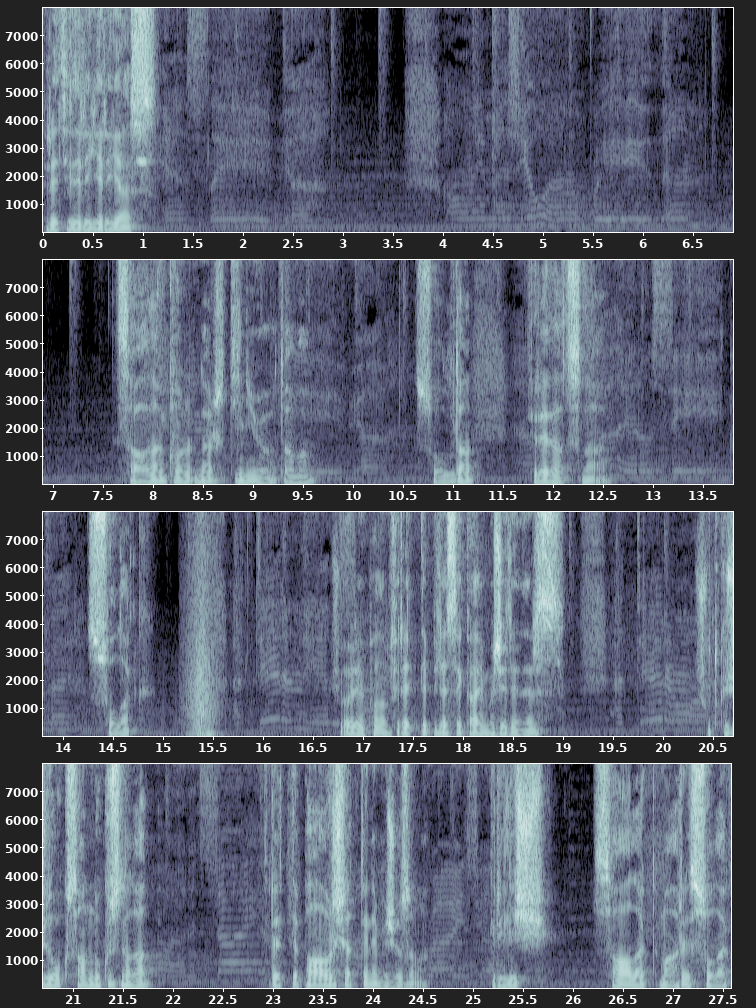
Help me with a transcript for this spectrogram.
Fred ileri geri gelsin. Sağdan korner diniyor. Tamam. Soldan Fred atsın abi. Solak. Şöyle yapalım. Fred'le plase kaymacı deneriz. Şut gücü 99 ne lan? Fred'le power shot denemeci o zaman. Grilish, sağlak, Mahrez, solak.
